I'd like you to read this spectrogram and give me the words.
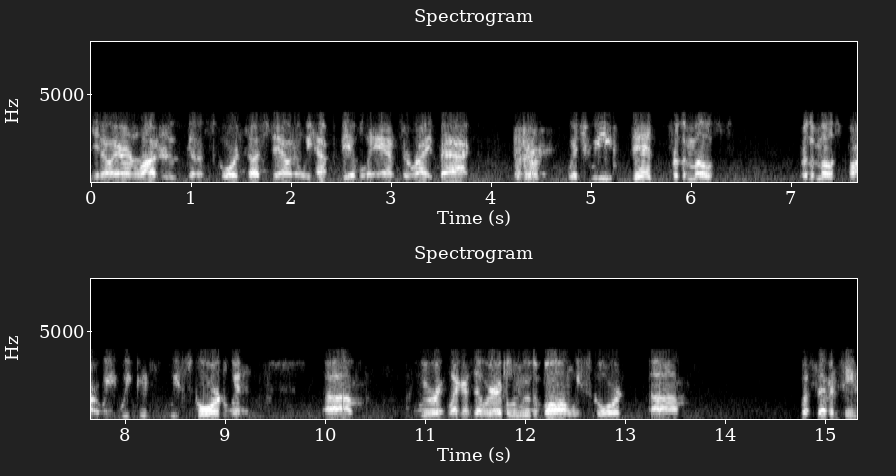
you know Aaron Rodgers is going to score a touchdown and we have to be able to answer right back, which we did for the most for the most part. We we we scored when um, we were like I said we were able to move the ball and we scored. Um, but 17-14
